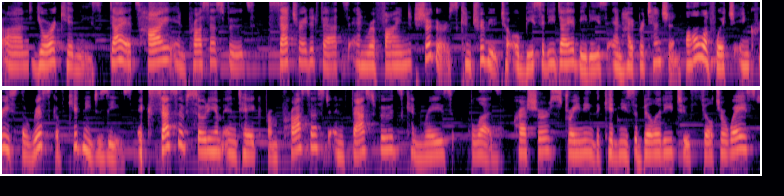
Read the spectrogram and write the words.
on your kidneys. Diets high in processed foods, saturated fats, and refined sugars contribute to obesity, diabetes, and hypertension, all of which increase the risk of kidney disease. Excessive sodium intake from processed and fast foods can raise blood pressure, straining the kidney's ability to filter waste.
